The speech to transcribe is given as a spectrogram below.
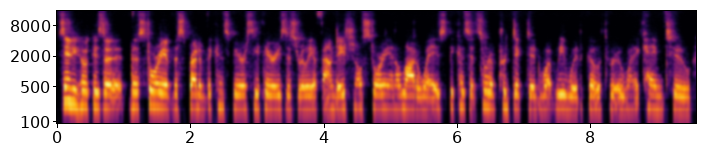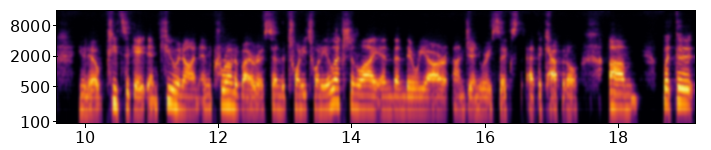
Sandy Hook is a the story of the spread of the conspiracy theories is really a foundational story in a lot of ways because it sort of predicted what we would go through when it came to, you know, Pizzagate and QAnon and coronavirus and the 2020 election lie, and then there we are on January 6th at the Capitol. Um, but the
